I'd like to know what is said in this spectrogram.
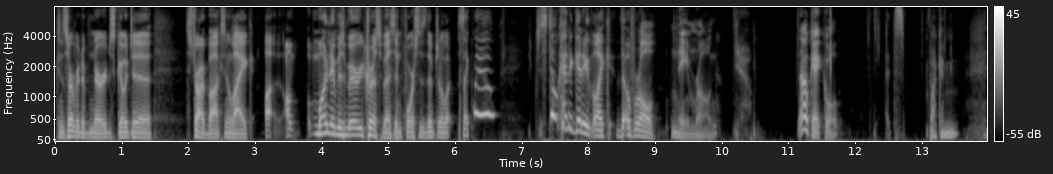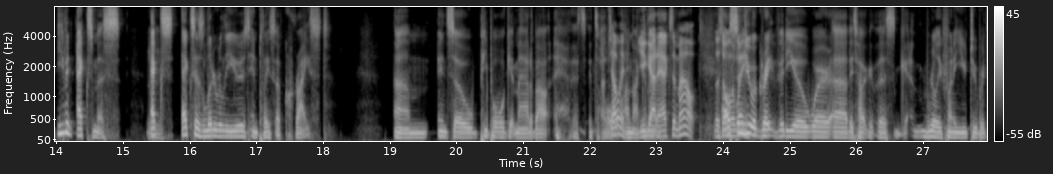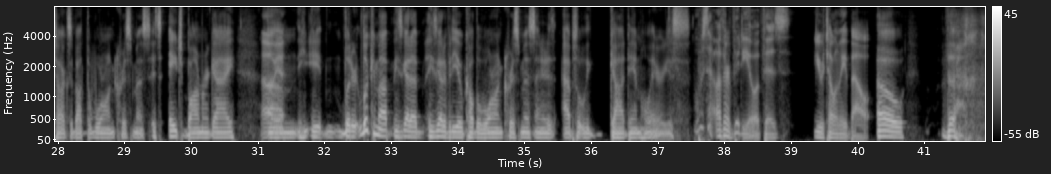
conservative nerds go to Starbucks and like, uh, um, my name is Merry Christmas, and forces them to. It's like, well, still kind of getting like the overall name wrong. Yeah. Okay. Cool. It's fucking even Xmas. Mhm. X X is literally used in place of Christ. Um, and so people will get mad about eh, it's, it's a I'm telling I'm you, not you got gonna- X them out. That's I'll send way. you a great video where uh, they talk. This really funny YouTuber talks about the war on Christmas. It's hbomberguy. oh yeah. um, he, he literally look him up. He's got a he's got a video called "The War on Christmas," and it is absolutely goddamn hilarious. What was that other video of his you were telling me about? Oh, the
